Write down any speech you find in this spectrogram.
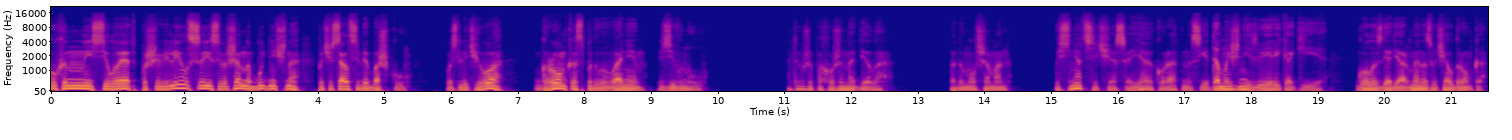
Кухонный силуэт пошевелился и совершенно буднично почесал себе башку, после чего громко с подвыванием зевнул. Это уже похоже на дело, — подумал шаман. Уснет сейчас, а я аккуратно съеду. Да мы ж не звери какие! Голос дяди Армена звучал громко,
